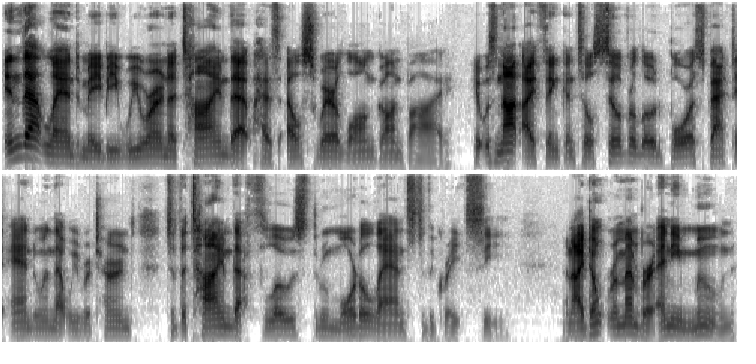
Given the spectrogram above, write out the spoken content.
In that land, maybe, we were in a time that has elsewhere long gone by. It was not, I think, until Silverlode bore us back to Anduin that we returned to the time that flows through mortal lands to the great sea. And I don't remember any moon,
